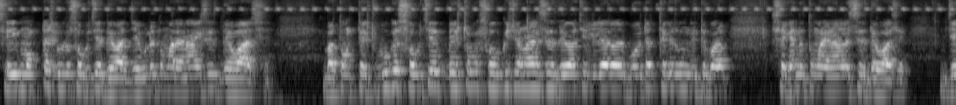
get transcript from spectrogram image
সেই মক টেস্টগুলো সবচেয়ে দেওয়ার, যেগুলো তোমার অ্যানালিসিস দেওয়া আছে। বা তোমার টেক্সট বুকের সবচেয়ে বেস্ট হবে সব কিছু অ্যানালিসিস দেওয়া আছে, লিলার বইটার থেকে তুমি দিতে পারো, সেখানে তোমার অ্যানালিসিস দেওয়া আছে। যে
